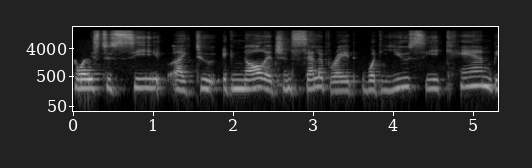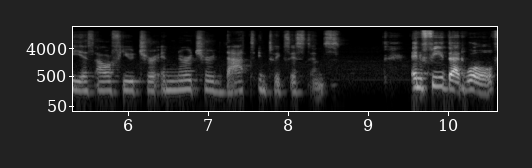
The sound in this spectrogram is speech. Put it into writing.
choice to see like to acknowledge and celebrate what you see can be as our future and nurture that into existence. And feed that wolf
